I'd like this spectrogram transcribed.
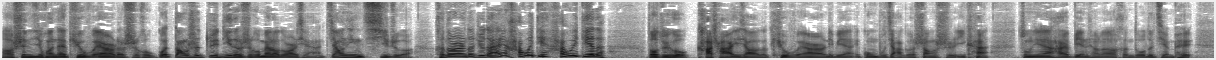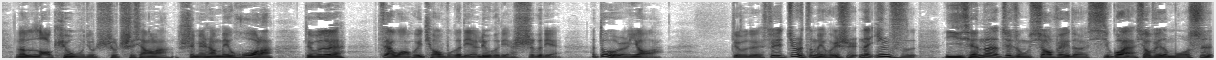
啊，升级换代 Q 五 L 的时候，过当时最低的时候卖到多少钱？将近七折。很多人都觉得，哎，还会跌，还会跌的。到最后咔嚓一下子，Q 五 L 那边公布价格上市，一看中间还变成了很多的减配，那老 Q 五就吃吃香了，市面上没货了，对不对？再往回调五个点、六个点、十个点。那都有人要啊，对不对？所以就是这么一回事。那因此，以前的这种消费的习惯、消费的模式，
